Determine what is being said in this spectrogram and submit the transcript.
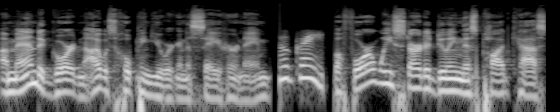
Amanda Gordon, I was hoping you were going to say her name. Oh, great. Before we started doing this podcast,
